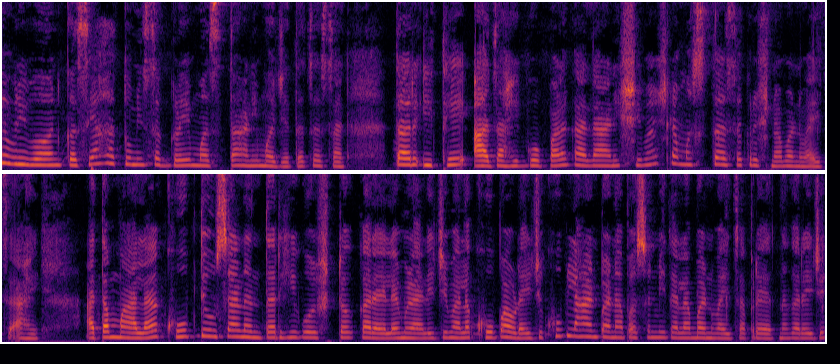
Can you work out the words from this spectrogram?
एव्हरीवन कसे आहात तुम्ही? सगळे मस्त आणि मजेतच असाल. तर इथे आज आहे गोपाळकाला आणि शिवांशला मस्त असं कृष्ण बनवायचं आहे. आता मला खूप दिवसानंतर ही गोष्ट करायला मिळाली जी मला खूप आवडायची. खूप लहानपणापासून मी त्याला बनवायचा प्रयत्न करायचे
